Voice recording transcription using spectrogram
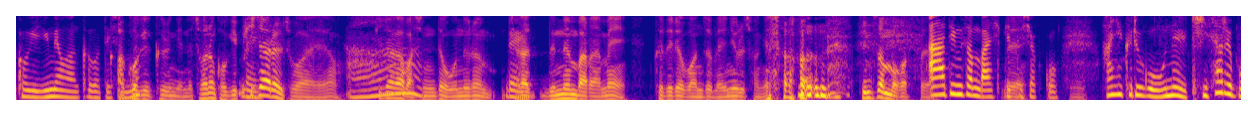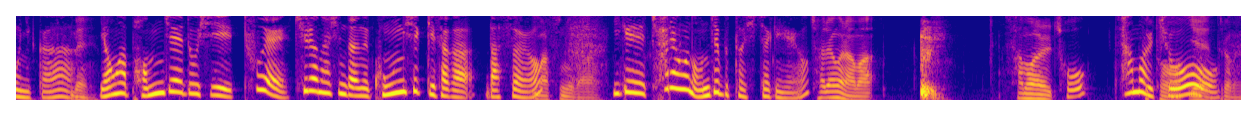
거기 유명한 그거 아, 드셨나요? 거기 그런 게 있는데 저는 거기 네. 피자를 좋아해요. 아. 피자가 맛있는데 오늘은 네. 제가 늦는 바람에 그들이 먼저 메뉴를 정해서 딤섬 먹었어요. 아, 딤섬 맛있게 네. 드셨고. 음. 아니, 그리고 오늘 기사를 보니까 네. 영화 범죄도시 2에 출연하신다는 공식 기사가 났어요. 맞습니다. 이게 촬영은 언제부터 시작이에요? 촬영은 아마 3월 초 3월 초. 예, 들어가요.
